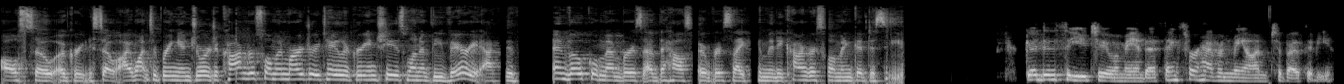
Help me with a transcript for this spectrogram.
also agreed. So I want to bring in Georgia Congresswoman Marjorie Taylor Greene. She is one of the very active and vocal members of the House Oversight Committee. Congresswoman, good to see you. Good to see you too, Amanda. Thanks for having me on to both of you.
